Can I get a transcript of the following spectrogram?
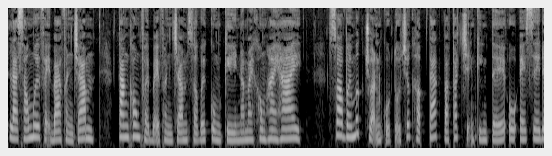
là 60,3%, tăng 0,7% so với cùng kỳ năm 2022. So với mức chuẩn của Tổ chức Hợp tác và Phát triển Kinh tế OECD,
